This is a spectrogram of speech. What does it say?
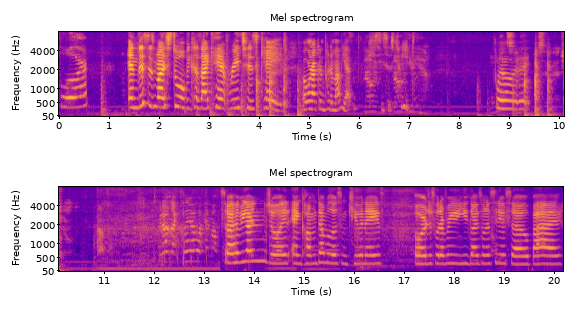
floor. and this is my stool because I can't reach his cage. But we're not going to put him up yet. because He's so sweet. Wait, wait, wait. So I hope you guys enjoyed and comment down below some Q&As or just whatever you guys want us to do. So bye.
